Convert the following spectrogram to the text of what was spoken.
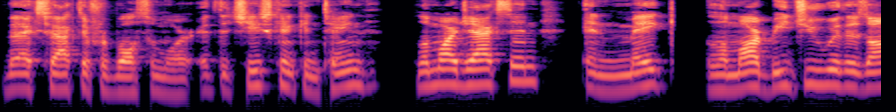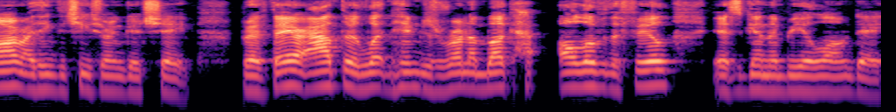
the X factor for Baltimore. If the Chiefs can contain Lamar Jackson and make Lamar beats you with his arm, I think the Chiefs are in good shape. But if they are out there letting him just run a buck all over the field, it's going to be a long day.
